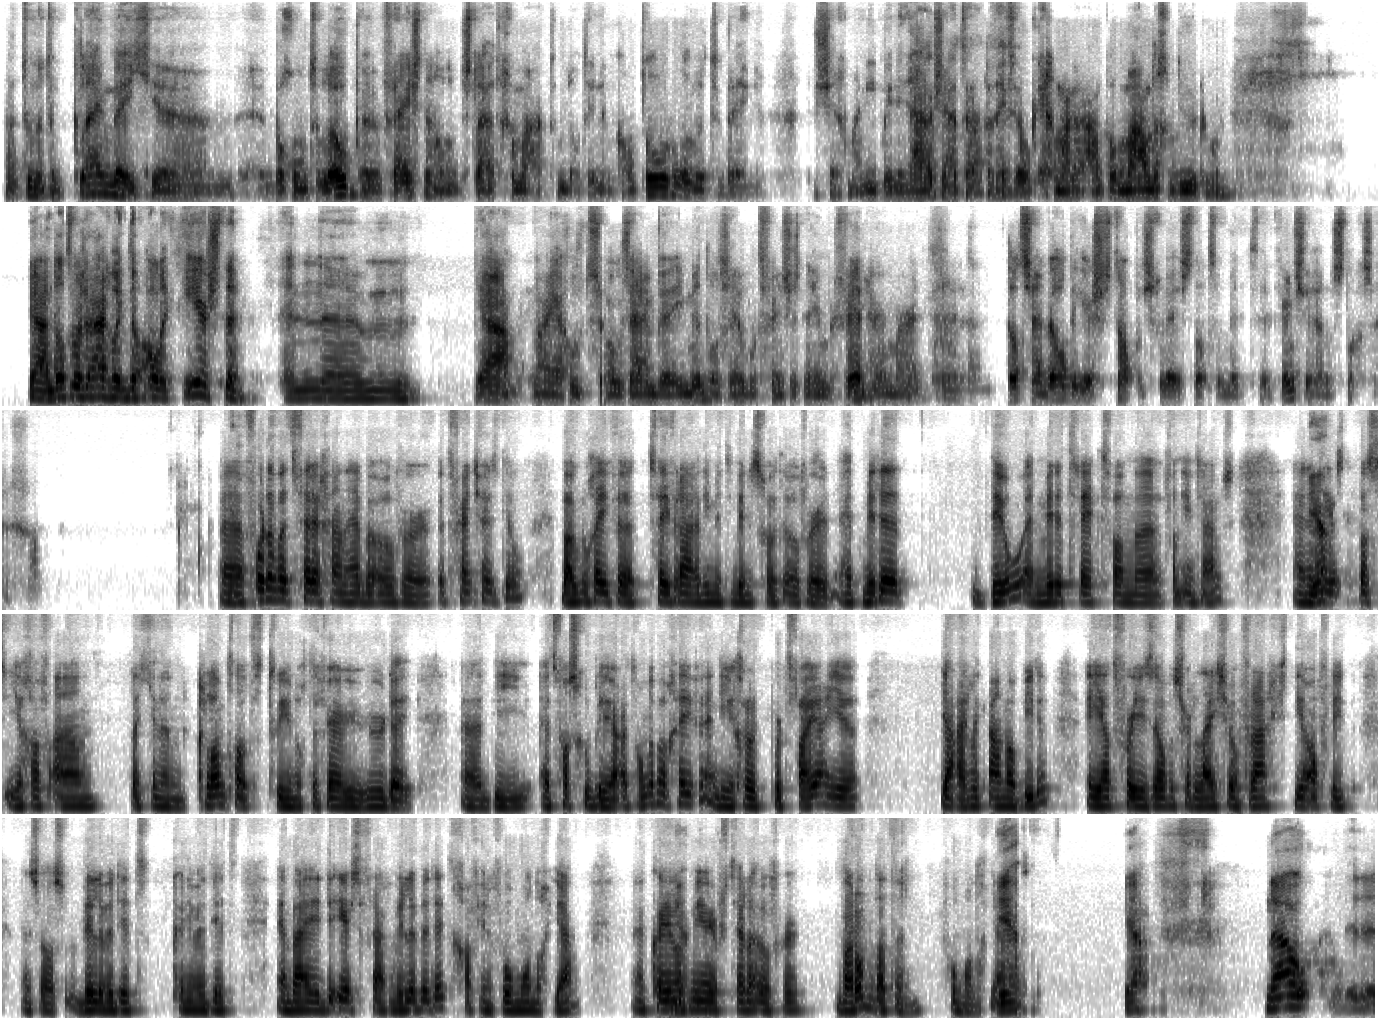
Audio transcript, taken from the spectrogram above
nou, toen het een klein beetje begon te lopen, vrij snel het besluit gemaakt om dat in een kantoor onder te brengen. Dus zeg maar niet meer in huis uiteraard. Dat heeft ook echt maar een aantal maanden geduurd hoor. Ja, en dat was eigenlijk de allereerste. En um, ja, nou ja goed, zo zijn we inmiddels heel wat franchise-nemers verder. Maar uh, dat zijn wel de eerste stappen geweest dat we met uh, franchise aan de slag zijn gegaan. Uh, voordat we het verder gaan hebben over het franchise deel, wou ik nog even twee vragen die me te binnen schoten over het middendeel, het middentraject van, van Interhouse. En het ja. eerste was, je gaf aan dat je een klant had toen je nog de verhuur deed uh, die het vastgoedbeheer uit handen wil geven en die een groot portefeuille aan je ja, eigenlijk aan wil bieden. En je had voor jezelf een soort lijstje van vraagjes die je afliep. En zoals, willen we dit? Kunnen we dit? En bij de eerste vraag, willen we dit? Gaf je een volmondig ja. Uh, kan je ja. wat meer vertellen over waarom dat een volmondig ja, ja. Ja, Nou,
